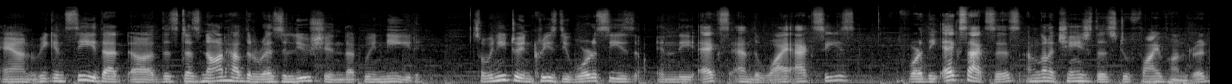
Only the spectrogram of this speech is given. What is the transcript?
and we can see that uh, this does not have the resolution that we need. So we need to increase the vertices in the X and the Y axes. For the X axis I'm gonna change this to 500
